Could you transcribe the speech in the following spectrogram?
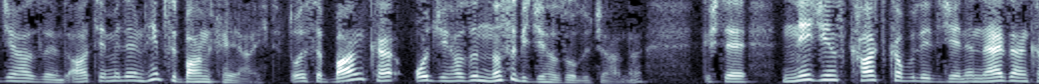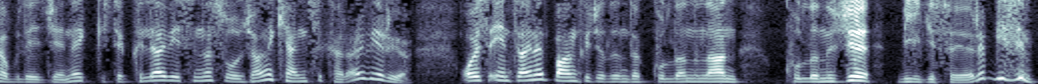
cihazlarında ATM'lerin hepsi bankaya ait. Dolayısıyla banka o cihazın nasıl bir cihaz olacağını, işte ne cins kart kabul edeceğine, nereden kabul edeceğine, işte klavyesi nasıl olacağını kendisi karar veriyor. Oysa internet bankacılığında kullanılan kullanıcı bilgisayarı bizim.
